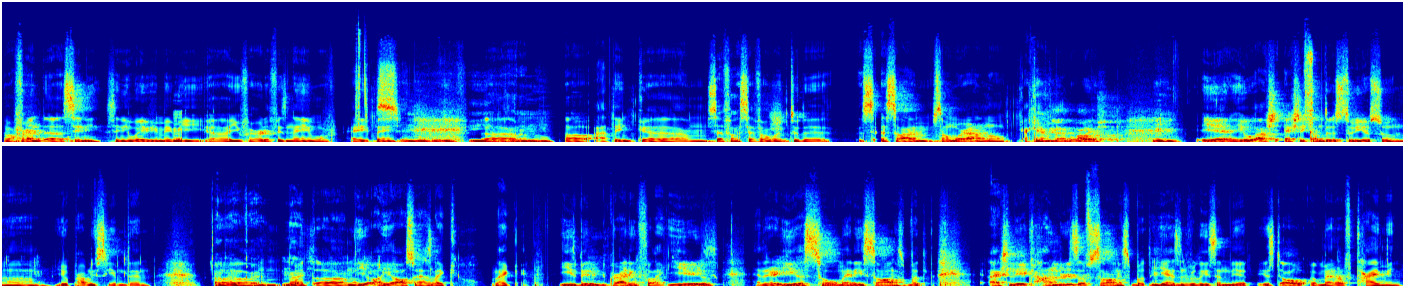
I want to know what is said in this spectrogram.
my friend uh, Cinny Cinny Wavy. Maybe uh, you've heard of his name or anything. Cindy Wavy, I don't know. Oh, I think um, Sefa. Sefa went to the s- saw him somewhere. I don't know. I can't remember where. Yeah, he will actually actually come to the studio soon. Um, you'll probably see him then. Okay, okay. Um, Nice. But um, he he also has like like he's been grinding for like years, and there he has so many songs, but actually like hundreds of songs, but Mm-hmm. he hasn't released them yet. It's all a matter of timing,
